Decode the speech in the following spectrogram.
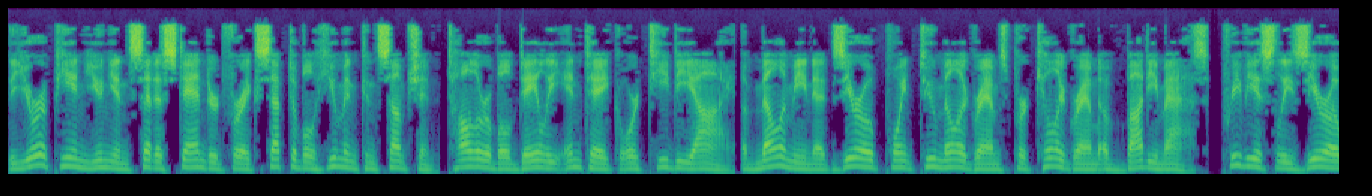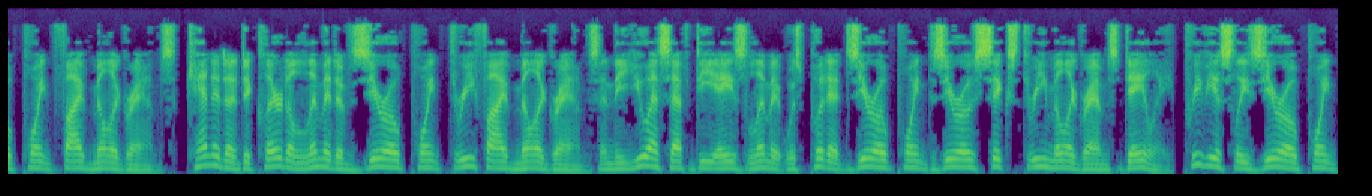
The European Union set a standard for acceptable human consumption tolerable daily intake or TDI of melamine at 0.2 mg per kilogram of body mass mass, previously 0.5 mg. Canada declared a limit of 0.35 mg and the US FDA's limit was put at 0.063 mg daily, previously 0.63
